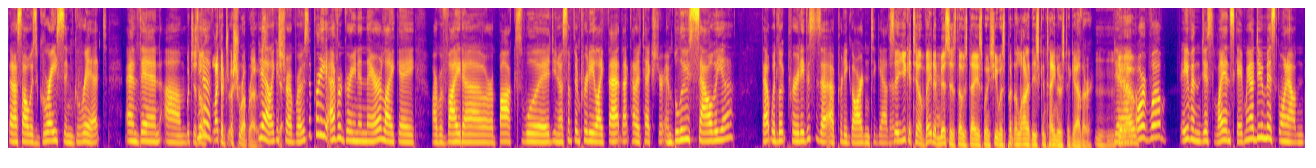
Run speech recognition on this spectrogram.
that I saw was Grace and Grit, and then um, which is a, know, like a, a shrub rose. yeah, like a shrub rose, a pretty evergreen in there, like a arborvitae or a boxwood, you know, something pretty like that, that kind of texture. And blue salvia, that would look pretty. This is a, a pretty garden together. See, you could tell Veda misses those days when she was putting a lot of these containers together. yeah, know? or well, even just landscaping. I do miss going out and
